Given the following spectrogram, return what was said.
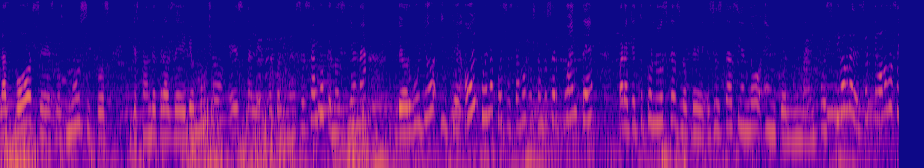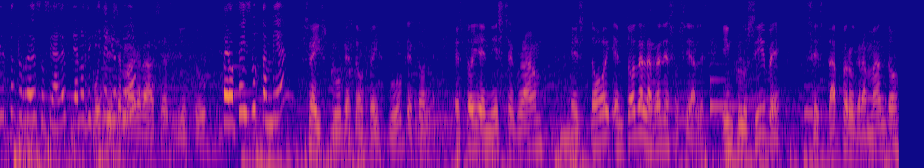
las voces, los músicos que están detrás de ello. Mucho es talento colimense. Es algo que nos llena de orgullo y que hoy, bueno, pues estamos buscando ser puente para que tú conozcas lo que se está haciendo en Colima. Y pues quiero agradecerte, vamos a seguirte en tus redes sociales, ya nos dijiste Muchísimas YouTube. gracias, YouTube. ¿Pero Facebook también? Facebook, estoy en Facebook, estoy, en Instagram, estoy en todas las redes sociales. Inclusive se está programando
